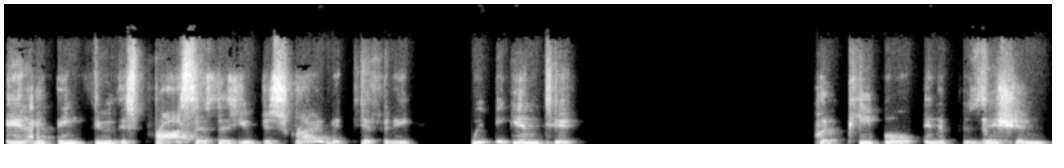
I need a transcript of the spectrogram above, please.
and I think through this process, as you've described it, Tiffany, we begin to put people in a position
